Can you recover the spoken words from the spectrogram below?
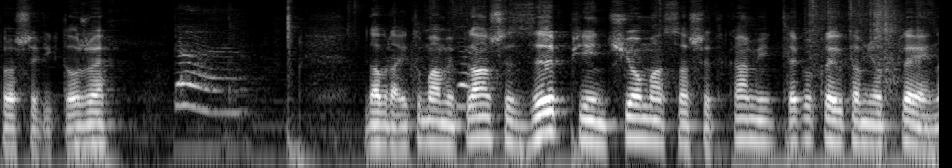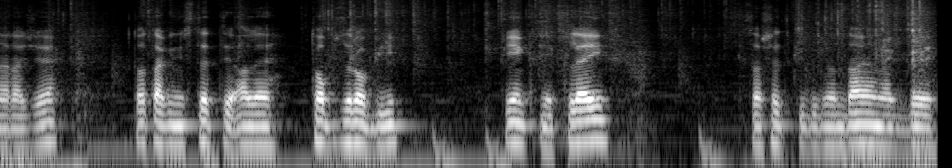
Proszę Wiktorze. Tak. Dobra, i tu mamy planszę z pięcioma saszetkami. Tego kleju tam nie odklejaj na razie. To tak niestety, ale top zrobi. Piękny klej. Saszetki wyglądają jakby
